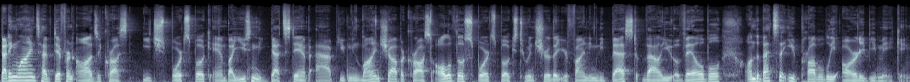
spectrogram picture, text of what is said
Betting lines have different odds across each sportsbook, and by using the BetStamp app, you can line shop across all of those sportsbooks to ensure that you're finding the best value available on the bets that you'd probably already be making.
